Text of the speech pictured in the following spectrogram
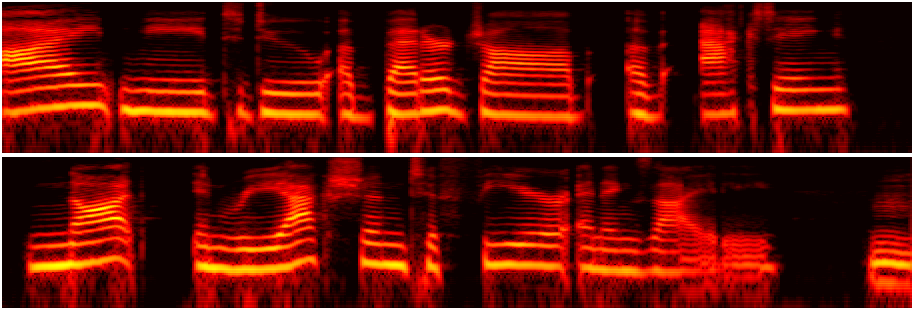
I need to do a better job of acting not in reaction to fear and anxiety, Hmm.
